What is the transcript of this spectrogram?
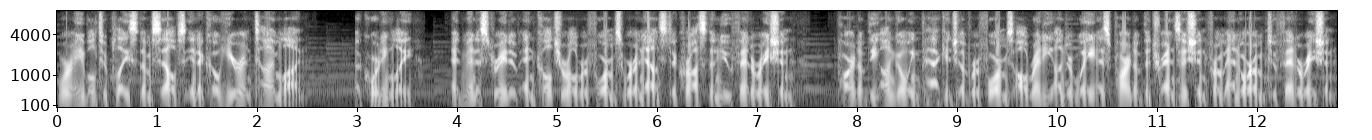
were able to place themselves in a coherent timeline. Accordingly, administrative and cultural reforms were announced across the new federation, part of the ongoing package of reforms already underway as part of the transition from Anorum to federation.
